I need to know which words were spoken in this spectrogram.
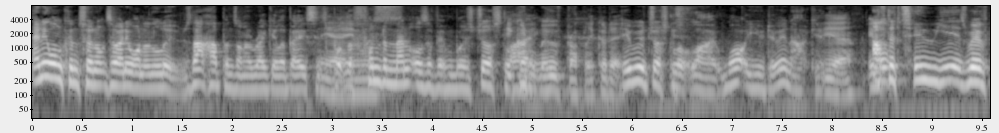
anyone can turn up to anyone and lose. That happens on a regular basis. Yeah, but the was- fundamentals of him was just He like couldn't move properly, could he? He would just look like, what are you doing, Aki? Yeah. He After looked- two years with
